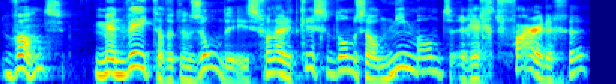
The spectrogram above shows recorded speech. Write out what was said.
want men weet dat het een zonde is. Vanuit het christendom zal niemand rechtvaardigen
